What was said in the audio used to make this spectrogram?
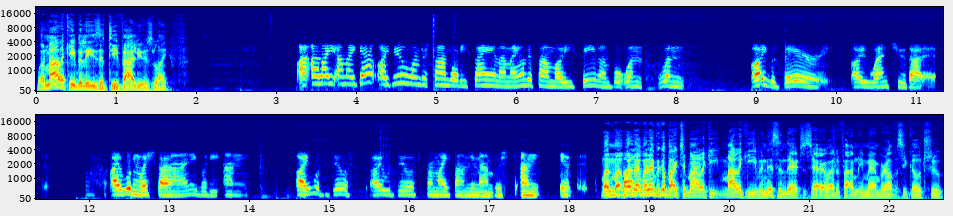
well Malachy believes it devalues life I, and I and I get, I do understand what he's saying, and I understand what he's feeling. But when when I was there, I went through that. I wouldn't wish that on anybody, and I would do it. I would do it for my family members, and it, Well, well, well, let me go back to Malachy. Malachy, you've been listening there to Sarah, who had a family member obviously go through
